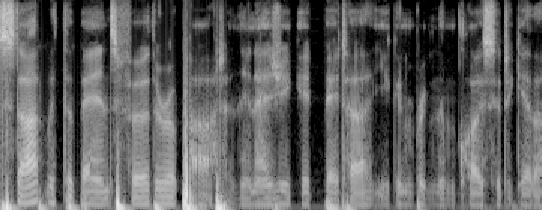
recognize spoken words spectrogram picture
start with the bands further apart and then as you get better you can bring them closer together.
